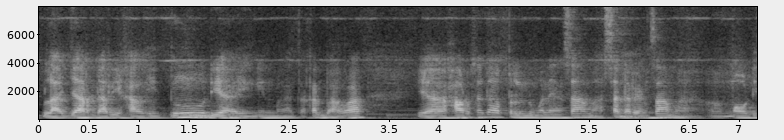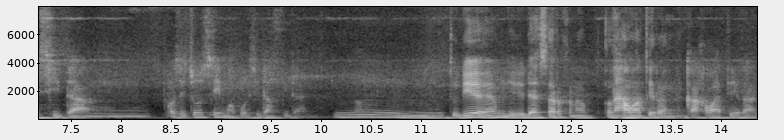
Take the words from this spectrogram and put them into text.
belajar dari hal itu. Dia ingin mengatakan bahwa ya harus ada perlindungan yang sama, sadar yang sama, eh, mau di sidang konstitusi maupun sidang pidana. Hmm, itu dia ya menjadi dasar kenapa Nah, kekhawatiran. kekhawatiran.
